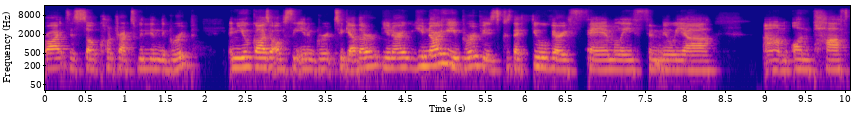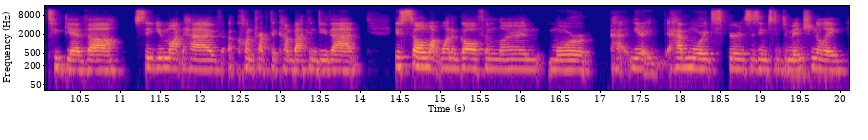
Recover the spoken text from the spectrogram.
right? There's soul contracts within the group. And you guys are obviously in a group together. You know, you know who your group is because they feel very family, familiar, um, on path together. So you might have a contractor come back and do that. Your soul might want to go off and learn more, you know, have more experiences interdimensionally.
